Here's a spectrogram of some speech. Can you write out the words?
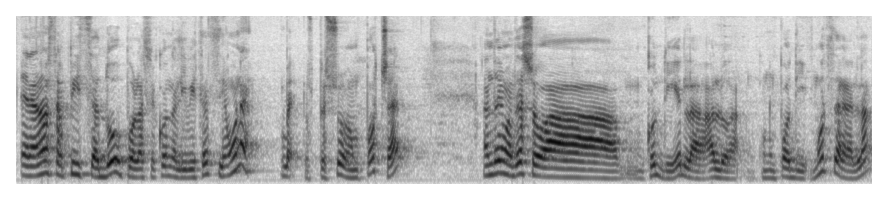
è la nostra pizza dopo la seconda lievitazione, beh, lo spessore un po' c'è, andremo adesso a condirla, allora, con un po' di mozzarella,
